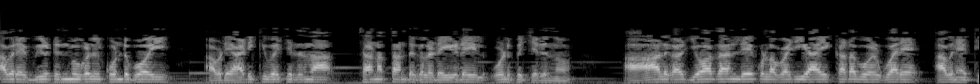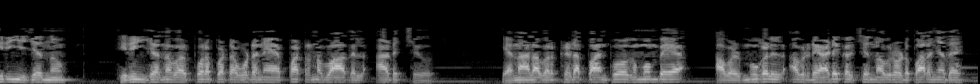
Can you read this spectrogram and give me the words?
അവരെ വീട്ടിൻ മുകളിൽ കൊണ്ടുപോയി അവിടെ അടുക്കി വച്ചിരുന്ന ചണത്തണ്ടുകളുടെ ഇടയിൽ ഒളിപ്പിച്ചിരുന്നു. ആ ആളുകൾ യോർദാനിലേക്കുള്ള വഴിയായി കടവുകൾ വരെ അവനെ തിരിഞ്ഞു ചെന്നു. തിരിഞ്ഞു ചെന്നവർ പുറപ്പെട്ട ഉടനെ പട്ടണവാതിൽ അടച്ചു. എന്നാൽ അവർ കിടപ്പാൻ പോകും മുമ്പേ അവൾ മുകളിൽ അവരുടെ അടുക്കൽ ചെന്ന് അവരോട് പറഞ്ഞത്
